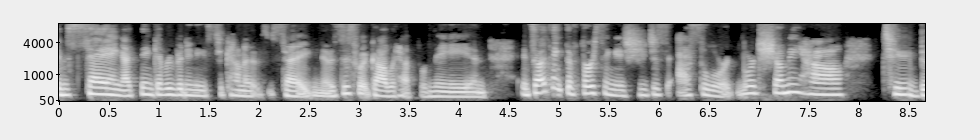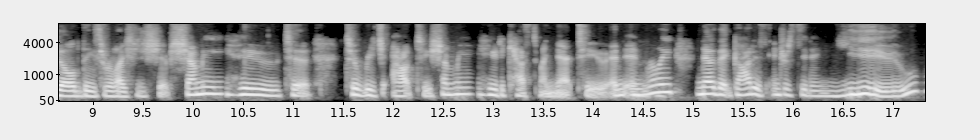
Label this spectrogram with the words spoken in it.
am saying, I think everybody needs to kind of say, you know, is this what God would have for me? And and so I think the first thing is you just ask the Lord, Lord, show me how to build these relationships. Show me who to to reach out to. Show me who to cast my net to. And and mm-hmm. really know that God is interested in you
